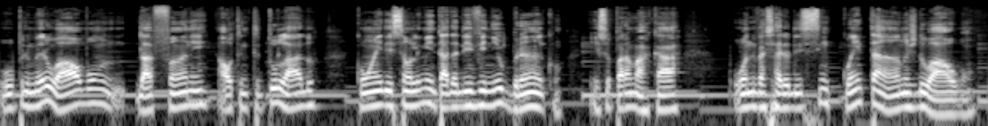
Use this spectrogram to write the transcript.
o primeiro álbum da Fanny, auto-intitulado, com a edição limitada de vinil branco, isso para marcar o aniversário de 50 anos do álbum.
